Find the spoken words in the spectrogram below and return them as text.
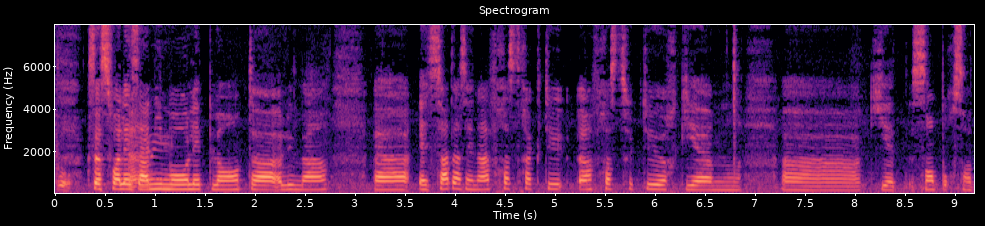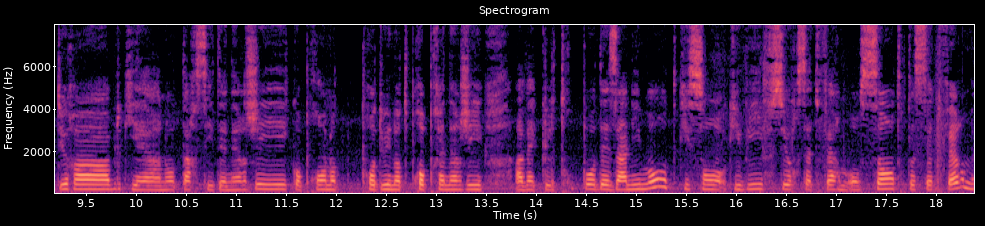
que ce soit les ah animaux, les plantes, euh, l'humain. Euh, et ça dans une infrastructure, infrastructure qui, est, qui est 100% durable, qui est en autarcie d'énergie, qu'on produit notre propre énergie avec le troupeau des animaux qui, sont, qui vivent sur cette ferme, au centre de cette ferme.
